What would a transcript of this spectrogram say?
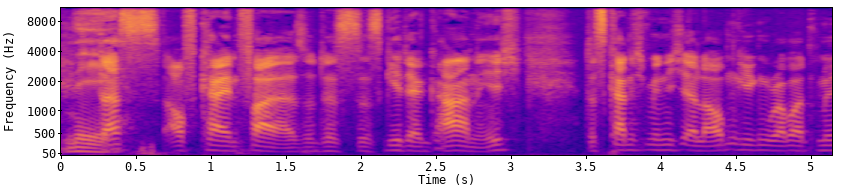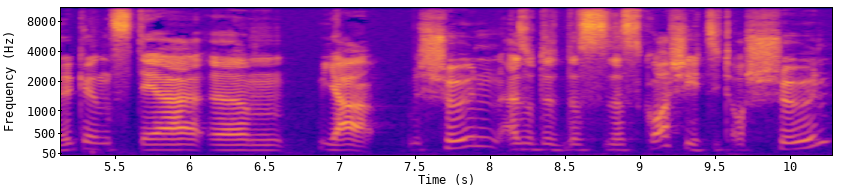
nee. Das auf keinen Fall. Also das, das geht ja gar nicht. Das kann ich mir nicht erlauben gegen Robert Milkins, der ähm, ja schön, also das, das Scoresheet sieht auch schön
